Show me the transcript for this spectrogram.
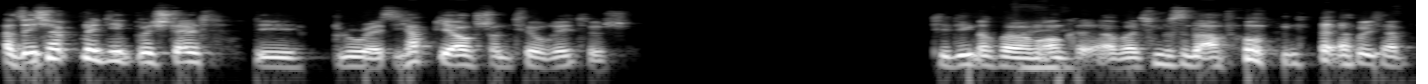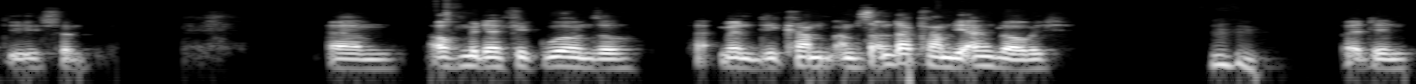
Also ich habe mir die bestellt, die Blu-rays. Ich habe die auch schon theoretisch. Die liegen noch bei meinem Onkel, aber ich muss sie noch abholen. aber ich habe die schon. Ähm, auch mit der Figur und so. Die kam, am Sonntag kamen die an, glaube ich. Mhm bei denen.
